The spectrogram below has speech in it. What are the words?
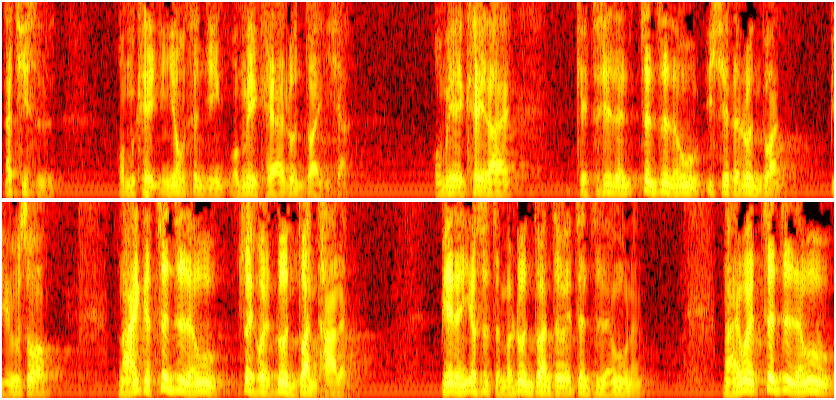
那其实我们可以引用圣经，我们也可以来论断一下，我们也可以来给这些人政治人物一些的论断，比如说哪一个政治人物最会论断他人，别人又是怎么论断这位政治人物呢？哪一位政治人物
